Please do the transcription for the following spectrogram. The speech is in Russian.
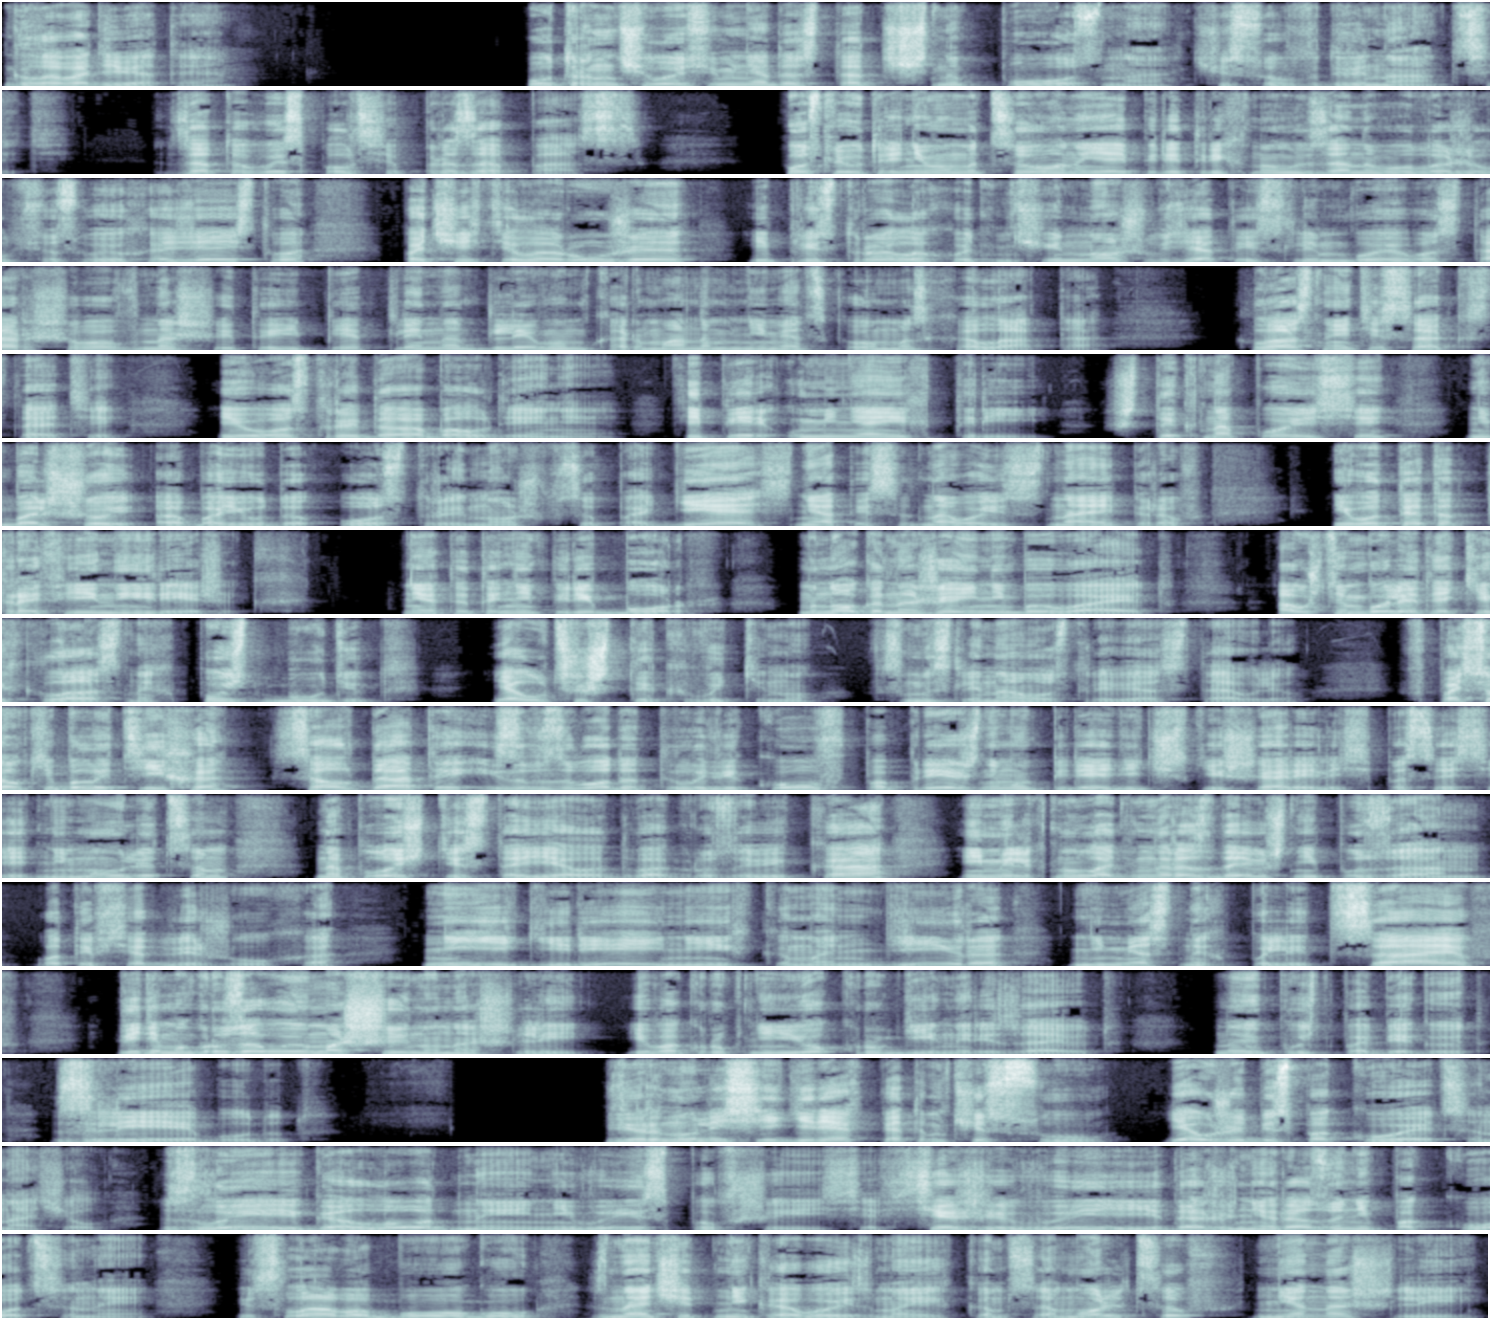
Глава 9. Утро началось у меня достаточно поздно, часов в 12. Зато выспался про запас. После утреннего мациона я перетряхнул и заново уложил все свое хозяйство, почистил оружие и пристроил охотничий нож, взятый из Лимбоева-старшего, в нашитые петли над левым карманом немецкого масхалата. Классный тесак, кстати, и острый до обалдения. Теперь у меня их три штык на поясе, небольшой острый нож в сапоге, снятый с одного из снайперов, и вот этот трофейный режек. Нет, это не перебор. Много ножей не бывает. А уж тем более таких классных. Пусть будет. Я лучше штык выкину. В смысле на острове оставлю. В поселке было тихо. Солдаты из взвода тыловиков по-прежнему периодически шарились по соседним улицам, на площади стояло два грузовика и мелькнул один раз пузан. Вот и вся движуха. Ни егерей, ни их командира, ни местных полицаев. Видимо, грузовую машину нашли, и вокруг нее круги нарезают. Ну и пусть побегают, злее будут. Вернулись егеря в пятом часу. Я уже беспокоиться начал. Злые, голодные, не выспавшиеся, все живые и даже ни разу не покоцанные. И слава богу, значит, никого из моих комсомольцев не нашли.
